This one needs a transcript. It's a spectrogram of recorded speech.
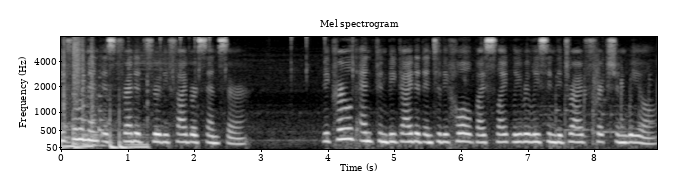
The filament is threaded through the fiber sensor. The curled end can be guided into the hole by slightly releasing the drive friction wheel.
